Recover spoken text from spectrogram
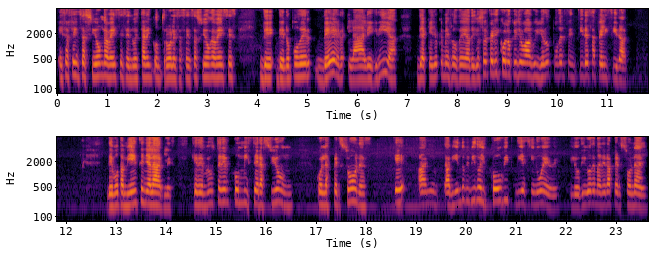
esa sensación a veces de no estar en control, esa sensación a veces de, no poder ver la alegría de aquello que me rodea, de yo ser feliz con lo que yo hago y yo no poder sentir esa felicidad. Debo también señalarles que debemos tener conmiseración con las personas que han, habiendo vivido el COVID-19, lo digo de manera personal,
